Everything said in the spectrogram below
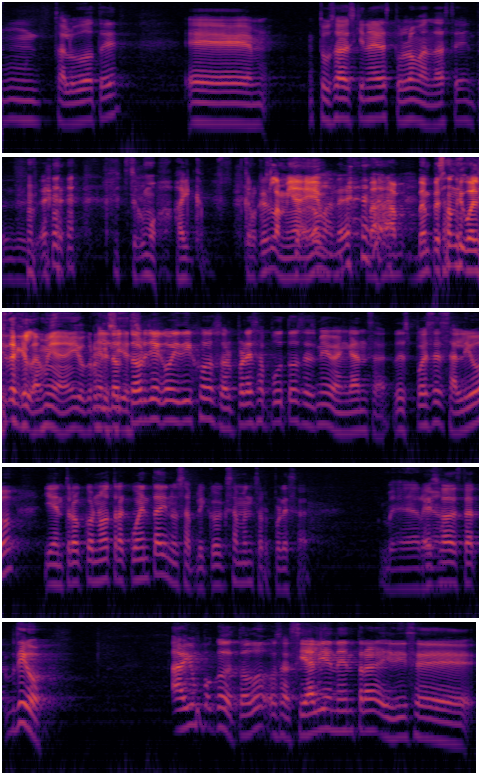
un saludote. Eh, tú sabes quién eres, tú lo mandaste, entonces... Estoy como, ay, creo que es la mía, Yo lo ¿eh? mandé. Va, va empezando igualita que la mía, ¿eh? Yo creo El que sí doctor llegó y dijo, sorpresa putos, es mi venganza. Después se salió y entró con otra cuenta y nos aplicó examen sorpresa. es. Verga. Eso ha de estar. Digo, hay un poco de todo. O sea, si alguien entra y dice,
